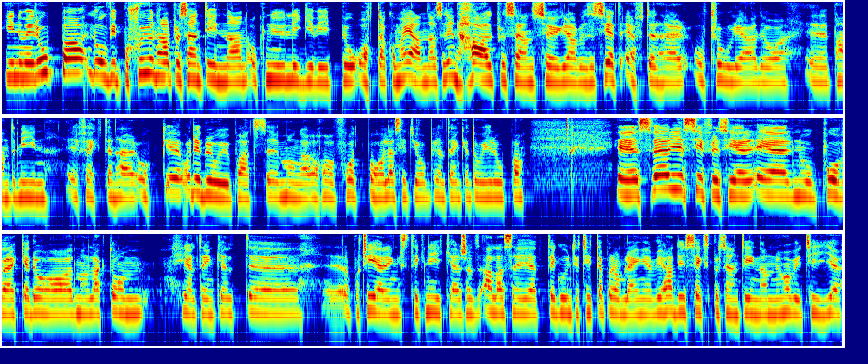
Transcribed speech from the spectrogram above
Inom Europa låg vi på 7,5% innan och nu ligger vi på 8,1. Alltså det är en halv procents högre arbetslöshet efter den här otroliga då, eh, pandemin, effekten här. Och, eh, och det beror ju på att eh, många har fått behålla sitt jobb helt enkelt då i Europa. Eh, Sveriges siffror ser, är nog påverkade och att man har lagt om helt enkelt eh, rapporteringsteknik här så att alla säger att det går inte att titta på dem längre. Vi hade ju 6% innan, nu har vi 10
